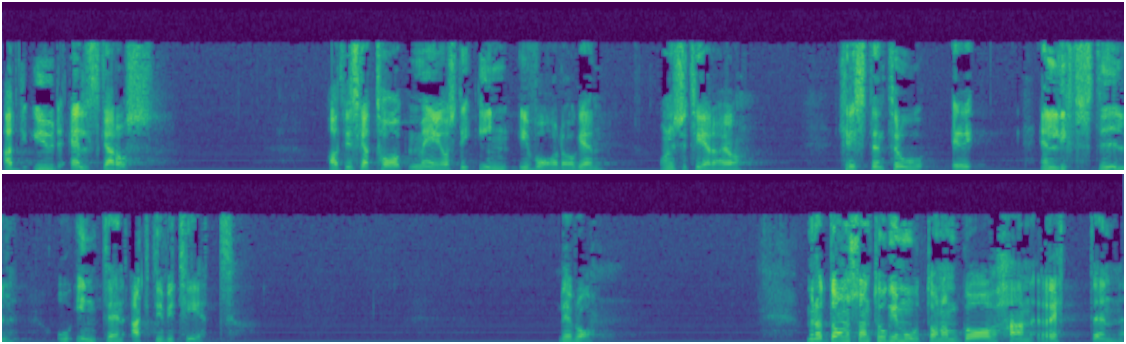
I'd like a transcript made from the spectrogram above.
Att Gud älskar oss. Och att vi ska ta med oss det in i vardagen. Och nu citerar jag. Kristen tro är en livsstil och inte en aktivitet. Det är bra. Men åt de som tog emot honom gav han rätten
